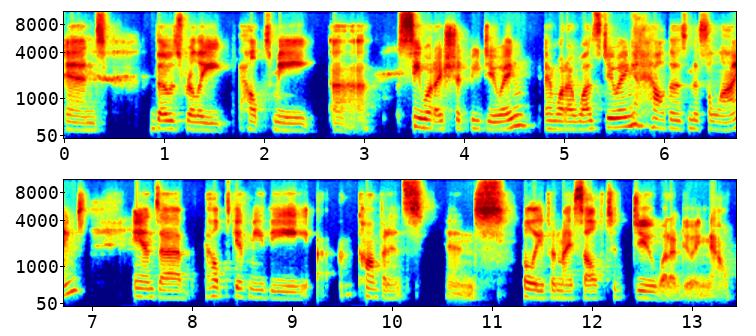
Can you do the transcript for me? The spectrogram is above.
And those really helped me uh, see what I should be doing and what I was doing and how those misaligned and uh, helped give me the uh, confidence and belief in myself to do what I'm doing now.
